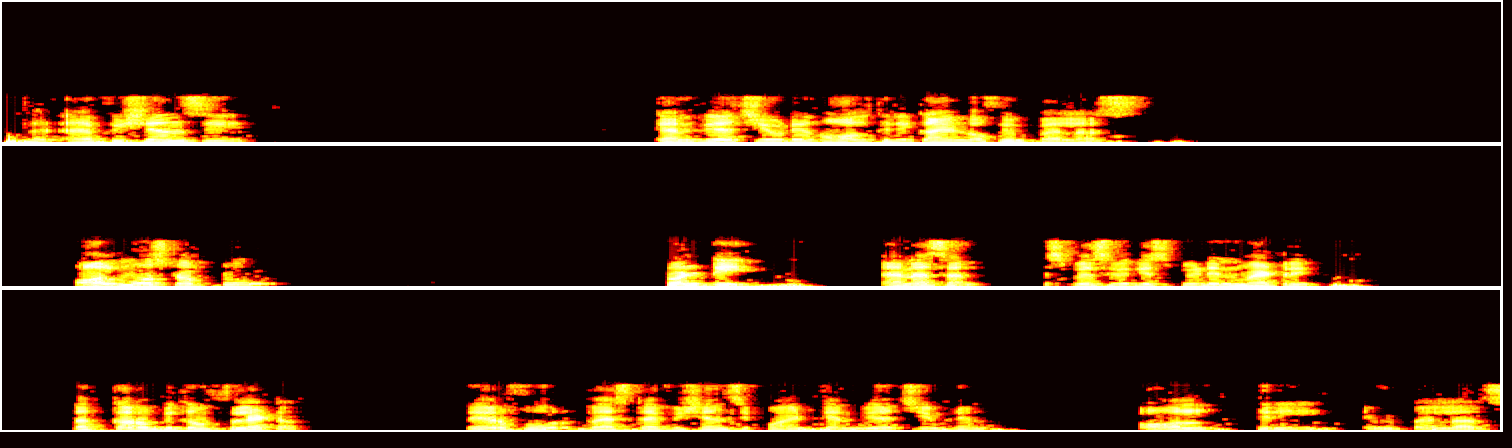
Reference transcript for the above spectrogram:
that efficiency can be achieved in all three kind of impellers. Almost up to 20 nsn specific speed in metric the curve become flatter therefore best efficiency point can be achieved in all three impellers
